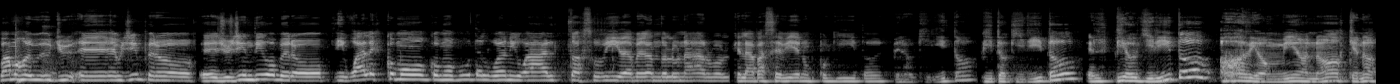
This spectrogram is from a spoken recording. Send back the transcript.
vamos eh, Eugene, pero. Eh, Eugene digo, pero igual es como, como puta el weón, igual toda su vida pegándole un árbol. Que la pase bien un poquito. Pero Kirito, Pito Kirito, el tío Kirito. Oh, Dios mío, no, es que no.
